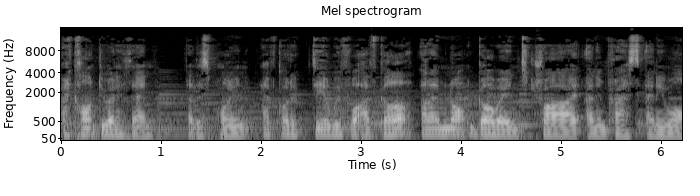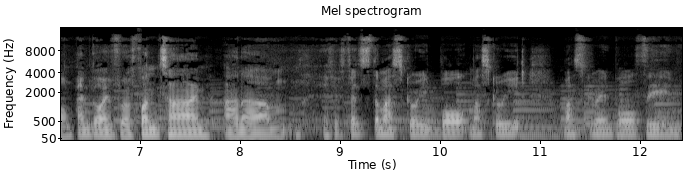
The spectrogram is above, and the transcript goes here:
I can't do anything at this point. I've got to deal with what I've got and I'm not going to try and impress anyone. I'm going for a fun time and um, if it fits the masquerade ball, masquerade, masquerade ball theme,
